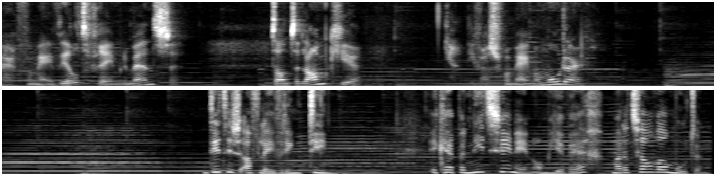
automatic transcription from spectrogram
Maar voor mij wildvreemde mensen. Tante Lampje, ja, die was voor mij mijn moeder. Dit is aflevering 10. Ik heb er niet zin in om hier weg, maar het zal wel moeten.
